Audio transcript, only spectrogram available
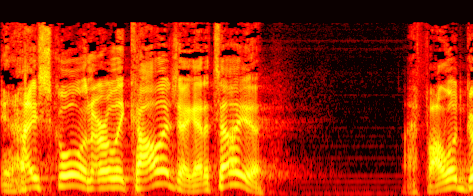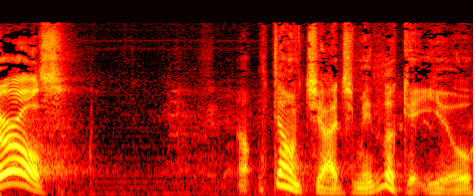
In high school and early college, I got to tell you, I followed girls. Oh, don't judge me. Look at you.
